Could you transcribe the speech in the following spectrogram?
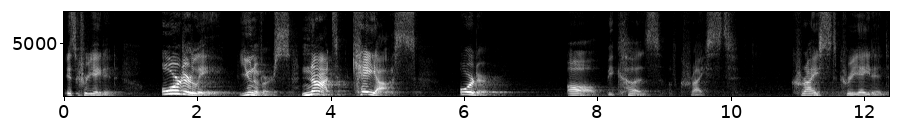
is created, orderly universe, not chaos, order, all because of Christ. Christ created.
